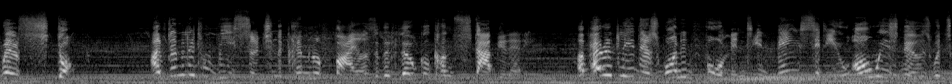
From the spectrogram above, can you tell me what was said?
Well, stop! I've done a little research in the criminal files of the local constabulary. Apparently, there's one informant in Bay City who always knows what's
